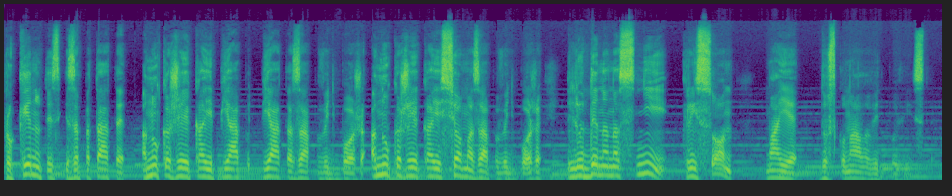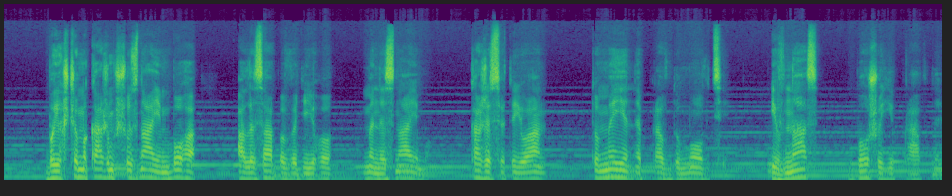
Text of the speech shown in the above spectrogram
прокинутись і запитати: ану, кажи, яка є п'ята заповідь Божа, ану, кажи, яка є сьома заповідь Божа. І людина на сні, крізь сон, має досконало відповісти. Бо якщо ми кажемо, що знаємо Бога, але заповіді Його ми не знаємо, каже святий Йоанн, то ми є неправдомовці, і в нас Божої правди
